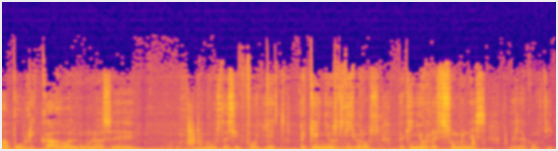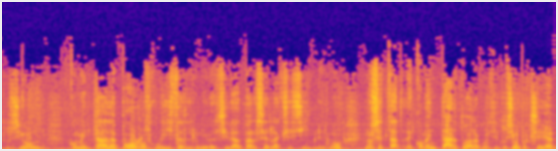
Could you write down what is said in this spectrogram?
ha publicado algunas... Eh, no me gusta decir folletos, pequeños libros, pequeños resúmenes de la Constitución comentada por los juristas de la universidad para hacerla accesible, ¿no? No se trata de comentar toda la Constitución porque serían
